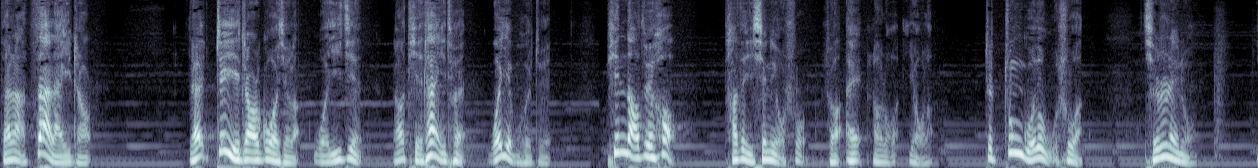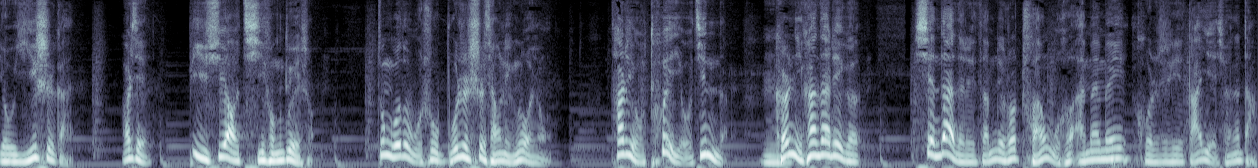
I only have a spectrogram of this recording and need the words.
咱俩再来一招。哎，这一招过去了，我一进，然后铁探一退，我也不会追，拼到最后，他自己心里有数，说：“哎，老罗有了。”这中国的武术啊，其实那种有仪式感，而且必须要棋逢对手。中国的武术不是恃强凌弱用，它是有退有进的。嗯可是你看，在这个现在的这，咱们就说传武和 MMA 或者这些打野拳的打，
